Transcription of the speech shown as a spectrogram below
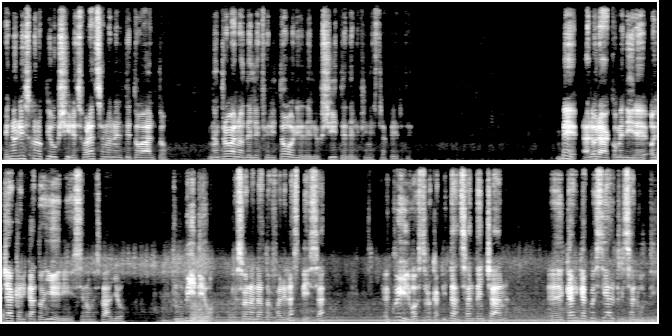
e non riescono più a uscire svolazzano nel tetto alto non trovano delle feritorie delle uscite delle finestre aperte. Beh allora come dire ho già caricato ieri se non mi sbaglio un video sono andato a fare la spesa e qui il vostro capitan santen chan eh, carica questi altri saluti.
